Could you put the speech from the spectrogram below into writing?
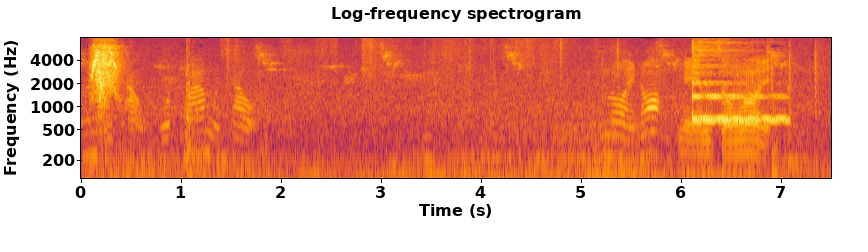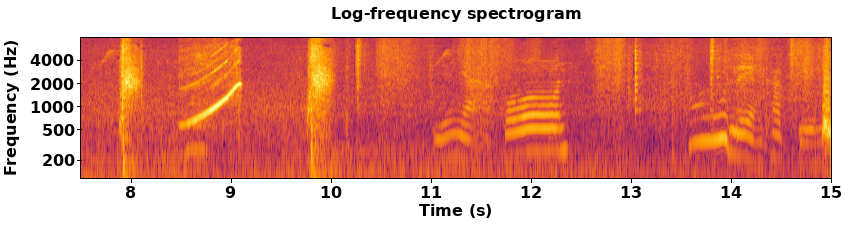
เงินสีเท่าบดมาเมื่อเช้าหน่อยเนาะ แมนสองร้อย เสียหยาก่อนอู้ยแรง คักเกินมา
